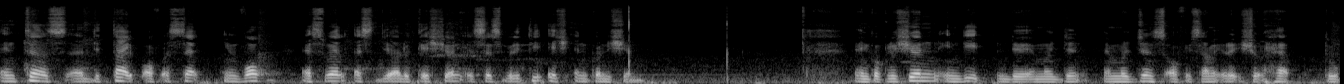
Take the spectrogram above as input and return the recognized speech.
entails the type of asset involved as well as their location, accessibility, age and condition. In conclusion, indeed, the emergence of Islamic rate should help to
